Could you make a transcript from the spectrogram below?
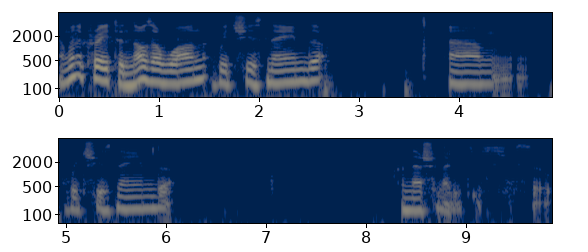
I'm gonna create another one which is named, um, which is named nationality. So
